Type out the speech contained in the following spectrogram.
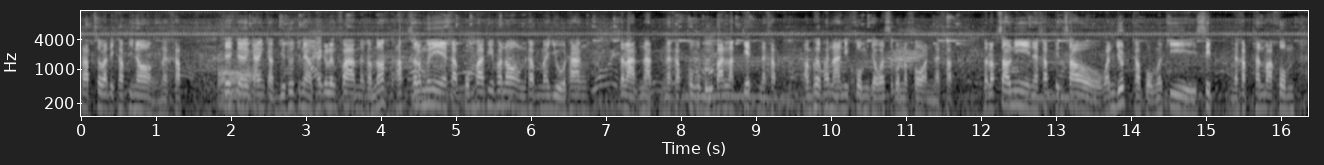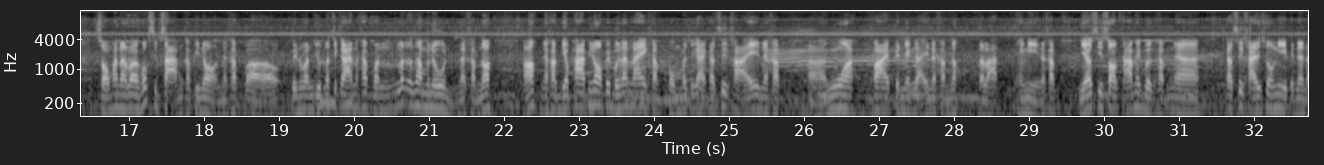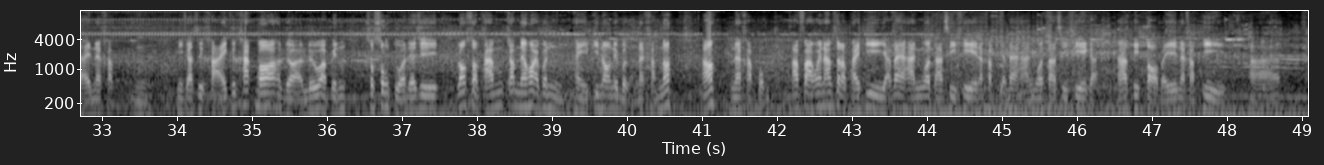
ครับสวัสดีครับพี่น้องนะครับเจอเจอกันกับ YouTube Channel แท็กเรื่องฟาร์มนะครับเนาะอะสำหรับมื้อนี้นะครับผมพาพี่พ่อน้องนะครับมาอยู่ทางตลาดนัดนะครับโคกระบือบ้านลักเจ็ดนะครับอำเภอพนานิคมจังหวัดสกลนครนะครับสำหรับเช้านี้นะครับเป็นเช้าวันหยุดครับผมวันที่ 10นะครับธันวาคม 2563 ครับพี่น้องนะครับเอ่อเป็นวันหยุดราชการนะครับวันรัฐธรรมนูญนะครับเนาะเอานะครับเดี๋ยวพาพี่น้องไปเบิ่งด้านในครับผมบรรยากาศการซื้อขายนะครับ งัวควายเป็นอย่างไรนะครับเนาะตลาดแห่งนี้นะครับ เดี๋ยวสีสอบถามให้เบิ่งครับนะการซื้อขายในช่วงนี้เป็นอะไรนะครับมมีการซื้อขายคือคักบอหรือหรือว่าเป็นทรงตัวเดี๋ยวจะลองสอบถามกับนายห้อยเพิ่นให้พี่น้องได้เบิ่งนะครับเนาะเอานะครับผมเอาฝากไว้น้ำสำหรับใครที่อยากได้อาหารงัวตา CK นะครับอยากได้อาหารงัวตา CK กับนะครับติดต่อไปนะครับที่อ่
